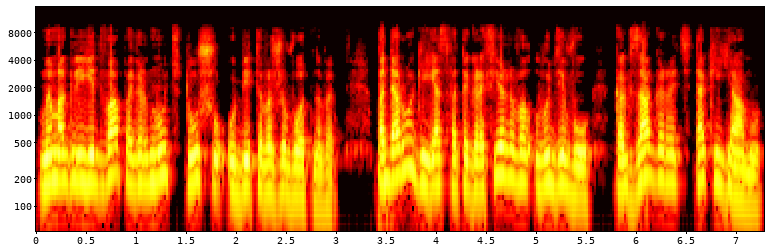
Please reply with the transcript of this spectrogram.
мы могли едва повернуть тушу убитого животного. По дороге я сфотографировал Лудеву, как загородь, так и яму.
